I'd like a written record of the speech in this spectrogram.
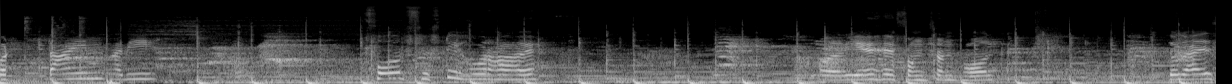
और टाइम अभी 450 हो रहा है। और ये है फ़ंक्शन हॉल तो गाइस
